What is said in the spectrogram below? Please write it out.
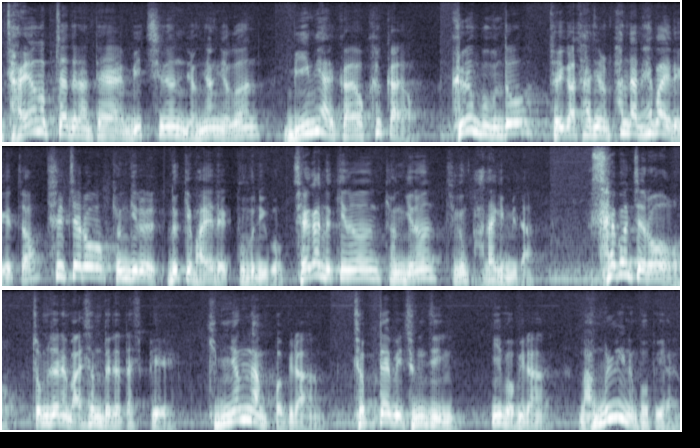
자영업자들한테 미치는 영향력은 미미할까요? 클까요? 그런 부분도 저희가 사실은 판단해 봐야 되겠죠 실제로 경기를 느껴봐야 될 부분이고 제가 느끼는 경기는 지금 바닥입니다 세 번째로 좀 전에 말씀드렸다시피 김영란법이랑 접대비 증진 이 법이랑 맞물리는 법이에요.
